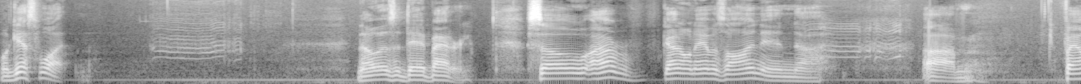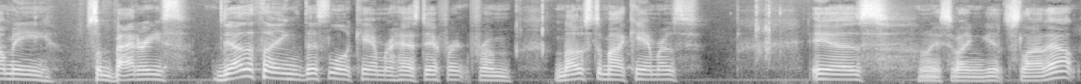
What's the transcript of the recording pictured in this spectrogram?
Well, guess what? No, it was a dead battery. So I got on Amazon and uh, um, found me some batteries. The other thing this little camera has different from most of my cameras is, let me see if I can get it slide out.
